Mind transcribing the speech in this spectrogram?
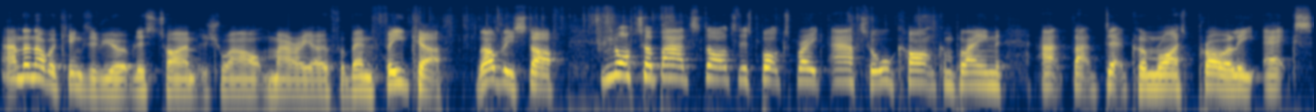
and another Kings of Europe, this time Joao Mario for Benfica. Lovely stuff. Not a bad start to this box break at all. Can't complain at that Declan Rice Pro Elite X,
